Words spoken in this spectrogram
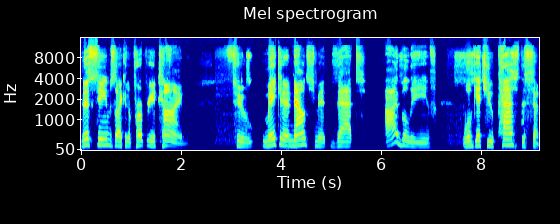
this seems like an appropriate time to make an announcement that I believe will get you past the semis.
